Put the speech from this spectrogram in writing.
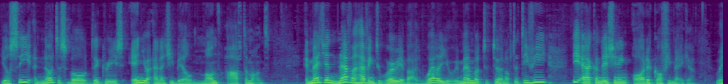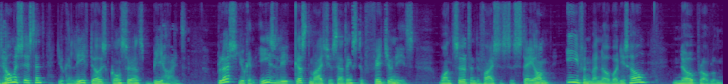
you'll see a noticeable decrease in your energy bill month after month. Imagine never having to worry about whether you remember to turn off the TV, the air conditioning or the coffee maker. With Home Assistant, you can leave those concerns behind. Plus, you can easily customize your settings to fit your needs. Want certain devices to stay on even when nobody's home? No problem.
